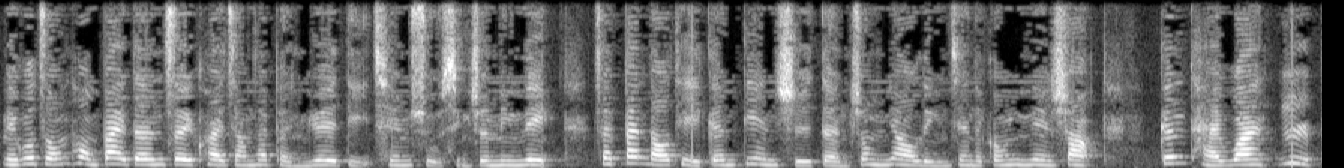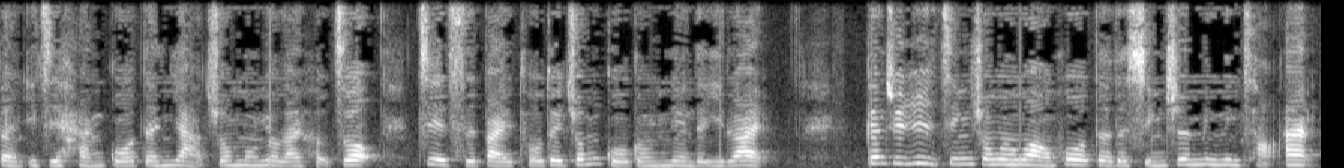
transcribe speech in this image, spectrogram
美国总统拜登最快将在本月底签署行政命令，在半导体跟电池等重要零件的供应链上。跟台湾、日本以及韩国等亚洲盟友来合作，借此摆脱对中国供应链的依赖。根据日经中文网获得的行政命令草案，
